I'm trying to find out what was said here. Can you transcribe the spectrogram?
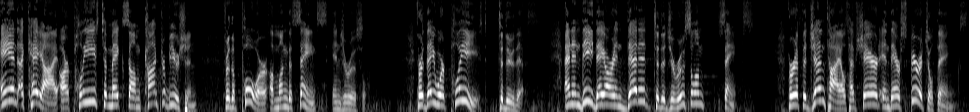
and Achaia are pleased to make some contribution for the poor among the saints in Jerusalem for they were pleased to do this. And indeed, they are indebted to the Jerusalem saints. For if the Gentiles have shared in their spiritual things,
